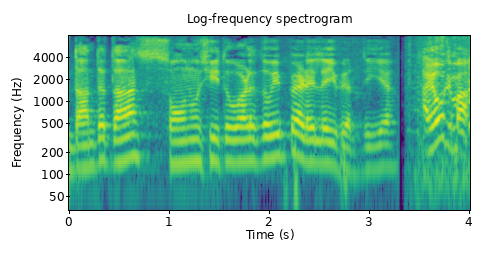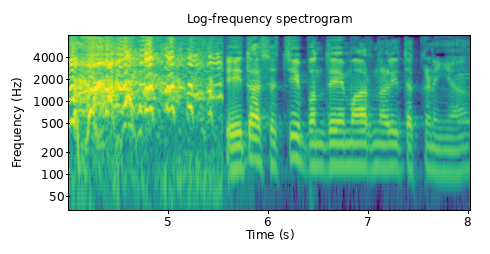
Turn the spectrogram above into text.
ਦੰਦ ਤਾਂ ਸੋਨੂ ਸ਼ੀਤ ਵਾਲੇ ਤੋਂ ਵੀ ਭੈੜੇ ਲਈ ਫਿਰਦੀ ਆ। ਇਹ ਤਾਂ ਸੱਚੀ ਬੰਦੇ ਮਾਰਨ ਵਾਲੀ ਤੱਕਣੀ ਆ।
